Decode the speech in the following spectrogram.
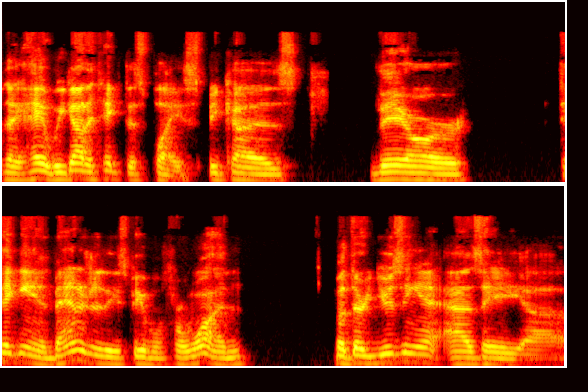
like hey we got to take this place because they are taking advantage of these people for one but they're using it as a uh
